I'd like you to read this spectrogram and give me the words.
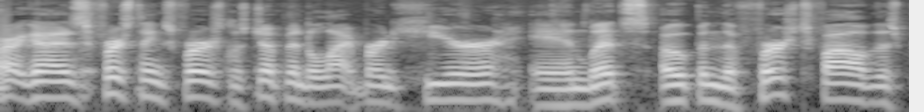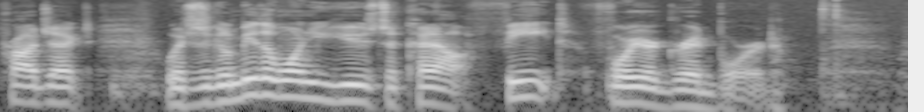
Alright guys, first things first, let's jump into Lightburn here and let's open the first file of this project, which is going to be the one you use to cut out feet for your grid board.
